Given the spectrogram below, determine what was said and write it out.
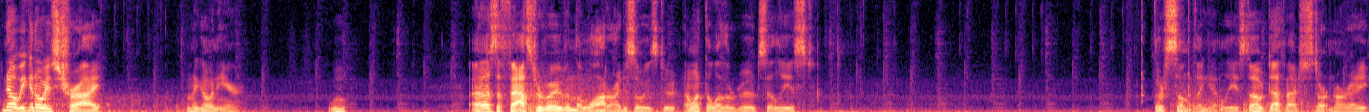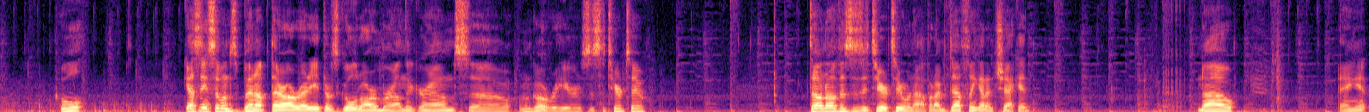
you know, we can always try. I'm gonna go in here. Whoop. I know a faster wave in the water, I just always do it. I want the leather boots, at least. There's something, at least. Oh, deathmatch is starting already. Cool. Guessing someone's been up there already. There's gold armor on the ground, so... I'm gonna go over here. Is this a tier 2? Don't know if this is a tier 2 or not, but I'm definitely going to check it. No. Dang it.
